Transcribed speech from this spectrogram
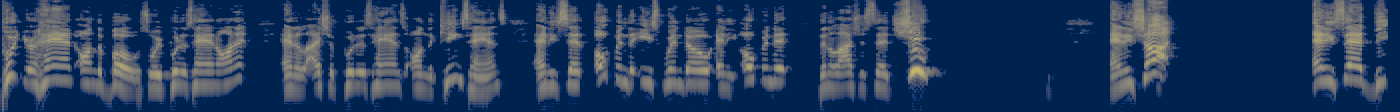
Put your hand on the bow. So he put his hand on it, and Elisha put his hands on the king's hands, and he said, Open the east window, and he opened it, then Elisha said, Shoot! And he shot. And he said, The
